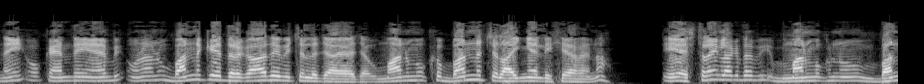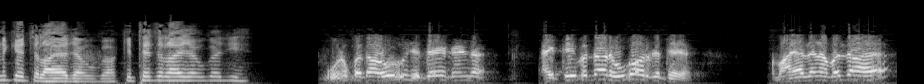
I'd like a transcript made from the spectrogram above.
ਨਹੀਂ ਉਹ ਕਹਿੰਦੇ ਆ ਵੀ ਉਹਨਾਂ ਨੂੰ ਬੰਨ ਕੇ ਦਰਗਾਹ ਦੇ ਵਿੱਚ ਲਿਜਾਇਆ ਜਾਊ। ਮਨਮੁਖ ਬੰਨ ਚਲਾਈਆਂ ਲਿਖਿਆ ਹੋਇਆ ਨਾ। ਇਹ ਇਸ ਤਰ੍ਹਾਂ ਹੀ ਲੱਗਦਾ ਵੀ ਮਨਮੁਖ ਨੂੰ ਬੰਨ ਕੇ ਚਲਾਇਆ ਜਾਊਗਾ। ਕਿੱਥੇ ਚਲਾਇਆ ਜਾਊਗਾ ਜੀ ਇਹ? ਉਹਨੂੰ ਪਤਾ ਹੋਊ ਜਿੱਥੇ ਇਹ ਕਹਿੰਦਾ ਇੱਥੇ ਹੀ ਬੰਦਾ ਰਹੂਗਾ ਔਰ ਕਿੱਥੇ ਮਾਇਆ ਦੇ ਨਾਲ ਬੰਦਾ ਹੈ।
